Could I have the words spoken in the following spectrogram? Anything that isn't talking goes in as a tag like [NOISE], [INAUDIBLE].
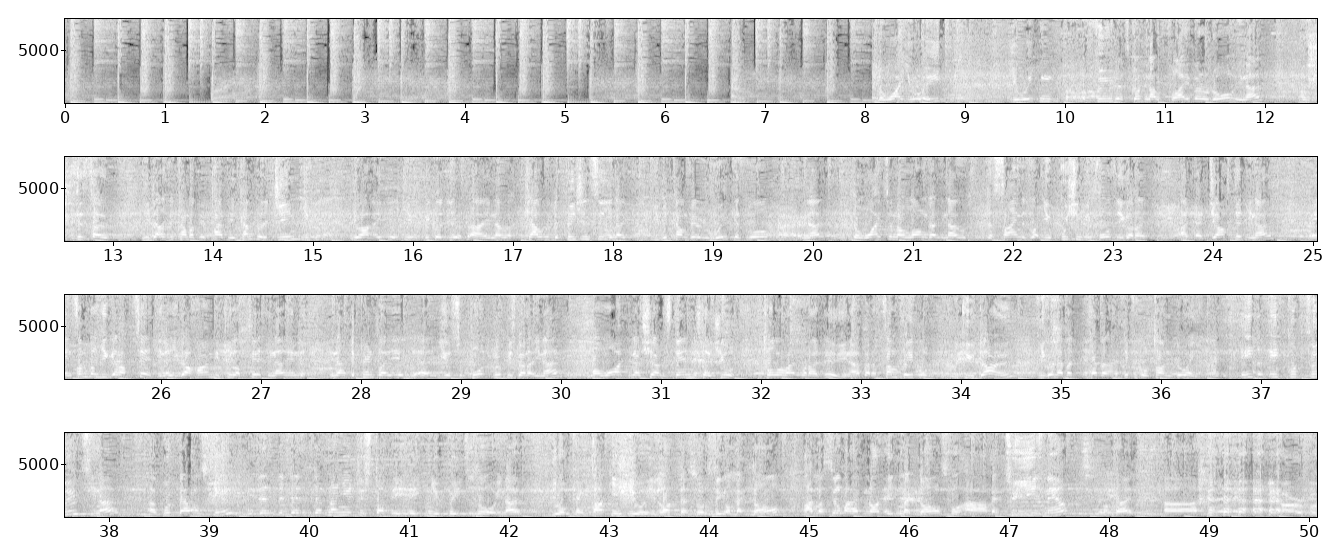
the way you eat, you're eating food that's got no flavour at all, you know. [LAUGHS] so it does become a bit painful. You come to the gym, you, you are you, because you uh, you know calorie deficiency, you know you become very weak as well. You know the weights are no longer you know the same as what you're pushing before, so you got to uh, adjust it, you know. And sometimes you get upset, you know. You go home, you feel upset, you know. And you know it depends what uh, your support group is gonna, you know. My wife, you know, she understands me, so she'll tolerate what I do, you know. But some people, if you don't, you're gonna have a, have a difficult time doing it. Eat, eat good foods, you know, a good balanced food. There's, there's, there's no need to stop eating your pizzas or you know your Kentucky if you like that sort of thing or McDonald's. I myself I have not eaten McDonald's for uh, about two years now. Okay. Uh,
